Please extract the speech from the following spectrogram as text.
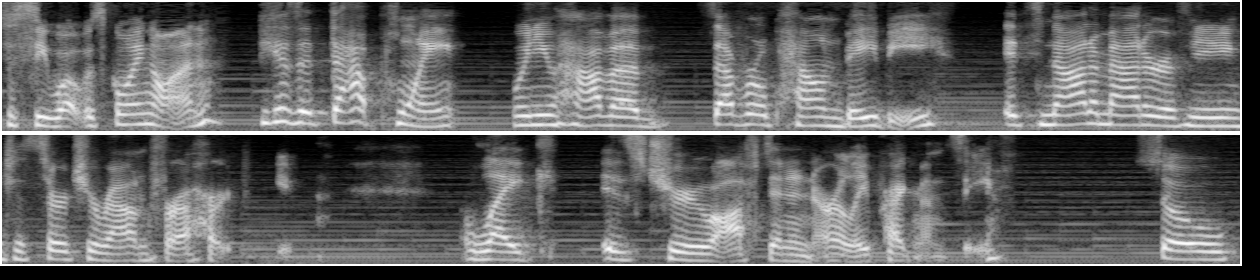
to see what was going on. Because at that point, when you have a several pound baby, it's not a matter of needing to search around for a heartbeat, like is true often in early pregnancy. So,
